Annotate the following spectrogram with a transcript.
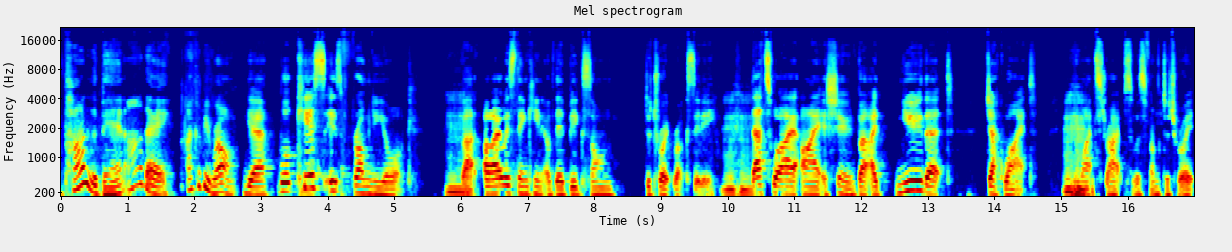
part of the band, are they? I could be wrong. Yeah. Well, Kiss is from New York, mm. but I was thinking of their big song, Detroit Rock City. Mm-hmm. That's why I assumed, but I knew that Jack White, mm-hmm. the White Stripes, was from Detroit.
